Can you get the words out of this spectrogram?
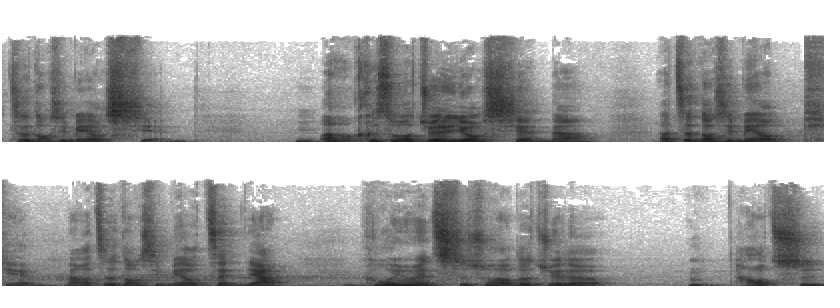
这个东西没有咸。啊！可是我觉得有咸呐、啊，那、啊、这东西没有甜，然后这东西没有怎样，可我永远吃出来我都觉得，嗯，好吃。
